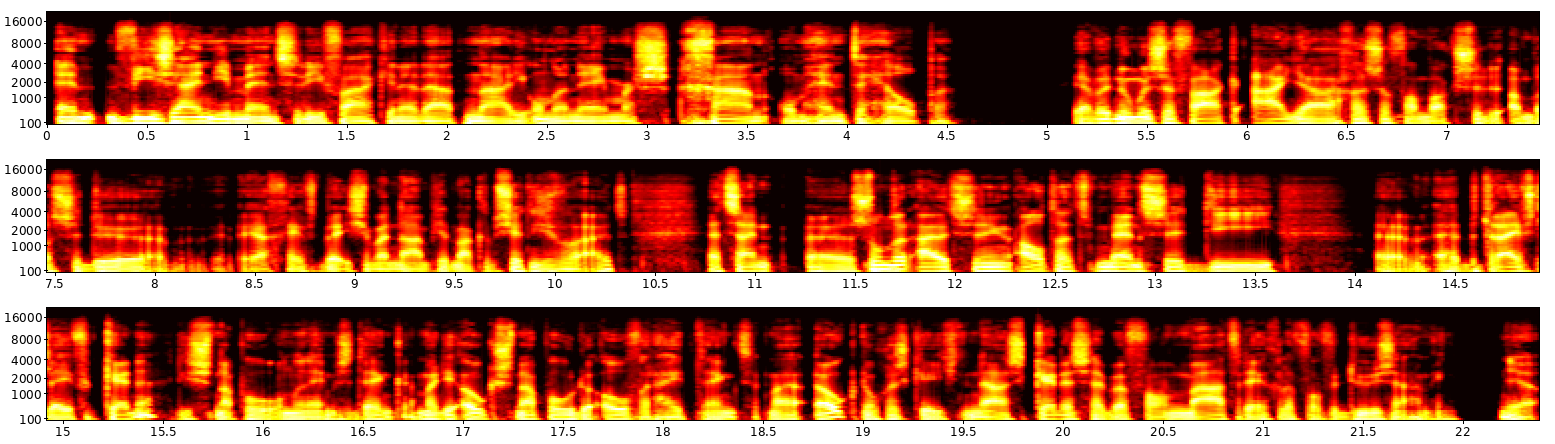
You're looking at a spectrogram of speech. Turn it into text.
En wie zijn die mensen die vaak inderdaad naar die ondernemers gaan om hen te helpen? Ja, we noemen ze vaak aanjagers of ambassadeur. Ja, geeft een beetje mijn naampje, het maakt op zich niet zoveel uit. Het zijn uh, zonder uitzending altijd mensen die het bedrijfsleven kennen. Die snappen hoe ondernemers denken, maar die ook snappen hoe de overheid denkt. Maar ook nog eens een keertje daarnaast kennis hebben van maatregelen voor verduurzaming. Ja.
